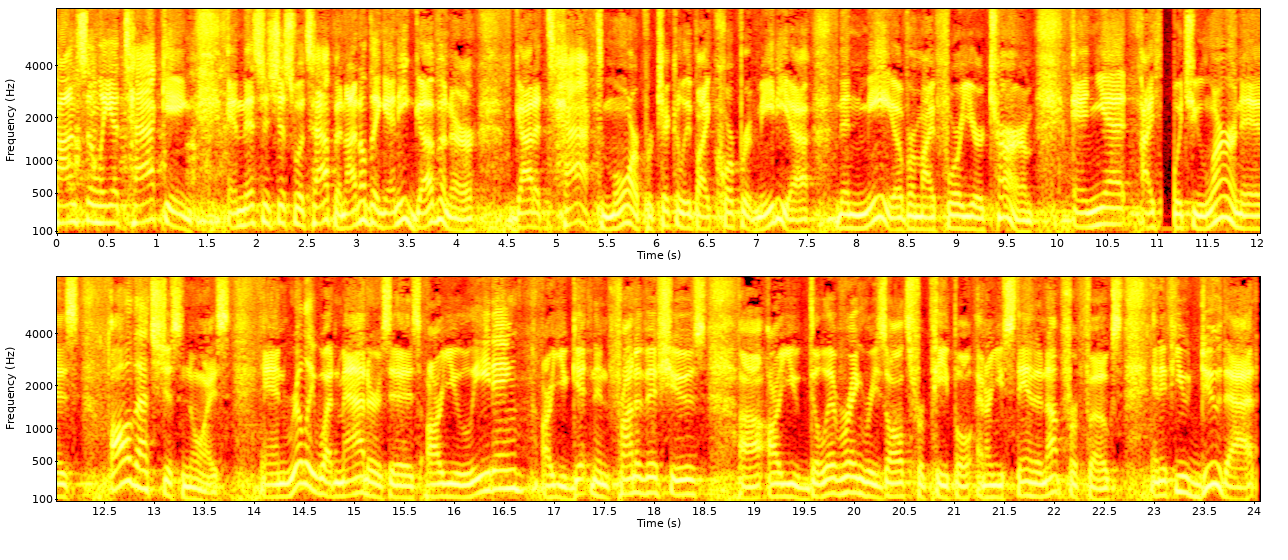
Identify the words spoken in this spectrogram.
constantly attacking. And this is just what's happened. I don't think any governor got attacked more, particularly by corporate media, than me over my four-year term. And yet, I. what you learn is all that's just noise. And really, what matters is are you leading? Are you getting in front of issues? Uh, are you delivering results for people? And are you standing up for folks? And if you do that,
